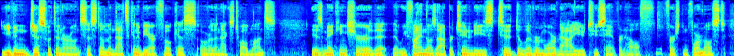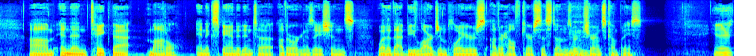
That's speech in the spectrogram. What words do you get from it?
even just within our own system. And that's going to be our focus over the next 12 months is making sure that that we find those opportunities to deliver more value to Sanford Health first and foremost, um, and then take that model and expand it into other organizations, whether that be large employers, other healthcare systems, or mm-hmm. insurance companies. You know, there's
